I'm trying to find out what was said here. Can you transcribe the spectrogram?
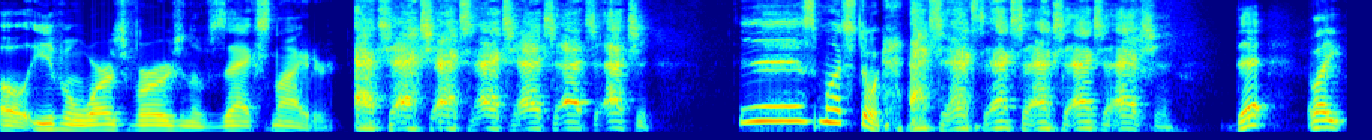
a even worse version of Zack Snyder. Action, action, action, action, action, action, action. This much story. Action, action, action, action, action, action. That like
